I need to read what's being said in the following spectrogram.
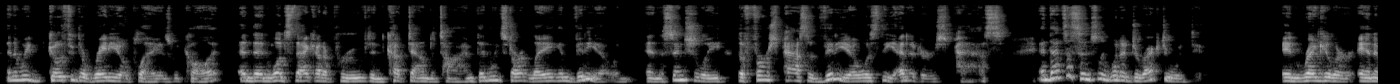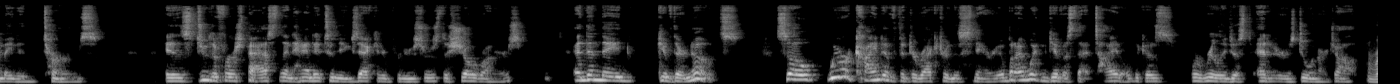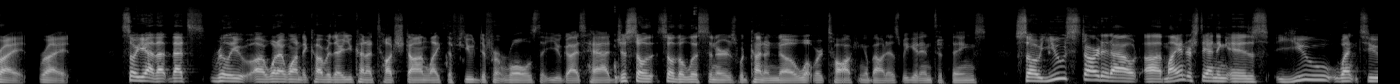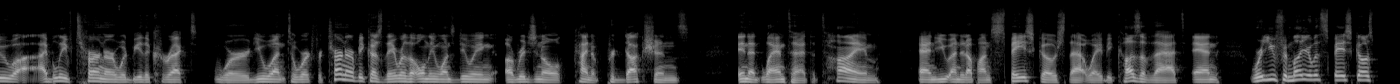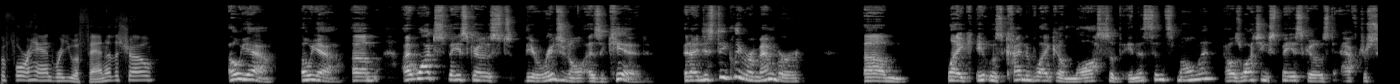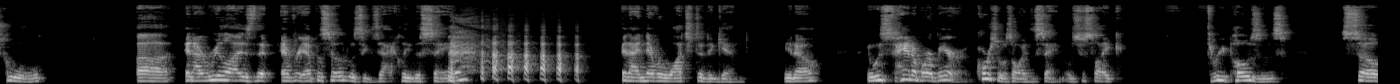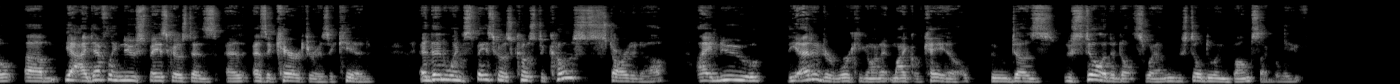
And then we'd go through the radio play, as we call it. And then once that got approved and cut down to time, then we'd start laying in video. And, and essentially, the first pass of video was the editor's pass. And that's essentially what a director would do in regular animated terms is do the first pass, then hand it to the executive producers, the showrunners, and then they'd give their notes. So we were kind of the director in the scenario, but I wouldn't give us that title because we're really just editors doing our job. Right, right. So yeah, that that's really uh, what I wanted to cover there. You kind of touched on like the few different roles that you guys had, just so so the listeners would kind of know what we're talking about as we get into things. So you started out. Uh, my understanding is you went to, uh, I believe Turner would be the correct word. You went to work for Turner because they were the only ones doing original kind of productions in Atlanta at the time, and you ended up on Space Ghost that way because of that. And were you familiar with Space Ghost beforehand? Were you a fan of the show? Oh yeah, oh yeah. Um, I watched Space Ghost the original as a kid, and I distinctly remember, um, like it was kind of like a loss of innocence moment. I was watching Space Ghost after school, uh, and I realized that every episode was exactly the same, and I never watched it again. You know, it was Hanna Barbera. Of course, it was always the same. It was just like three poses. So um, yeah, I definitely knew Space Ghost as, as as a character as a kid. And then when Space Ghost Coast to Coast started up, I knew the editor working on it, Michael Cahill, who does who's still at Adult Swim, who's still doing bumps, I believe.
